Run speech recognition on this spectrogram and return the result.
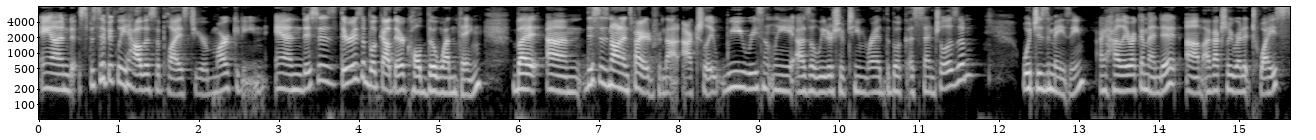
and specifically how this applies to your marketing. And this is, there is a book out there called The One Thing, but um, this is not inspired from that, actually. We recently, as a leadership team, read the book Essentialism, which is amazing. I highly recommend it. Um, I've actually read it twice.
